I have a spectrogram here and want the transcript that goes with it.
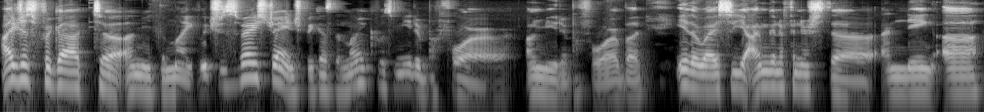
I just forgot to unmute the mic, which is very strange because the mic was muted before, unmuted before, but either way, so yeah, I'm gonna finish the ending. Uh,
